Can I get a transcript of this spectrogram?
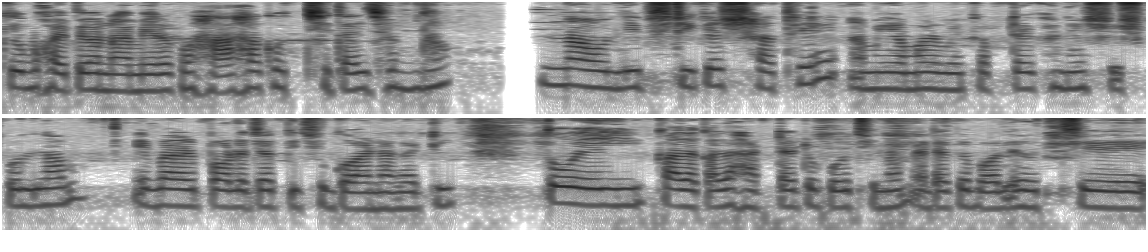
কেউ ভয় পেও না, আমি এরকম হা হা করছি তাই জন্য। নাও লিপস্টিকের সাথে আমি আমার মেকআপটা এখানে শেষ করলাম। এবার পরা যাক কিছু গয়নাগাটি। তো এই কালা কালা হারটা একটু পরেছিলাম। এটাকে বলে হচ্ছে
